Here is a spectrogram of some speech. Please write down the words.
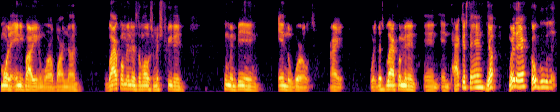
more than anybody in the world, bar none. Black woman is the most mistreated human being in the world, right? Where there's black women in, in, in Pakistan, yep, we're there. Go Google it.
